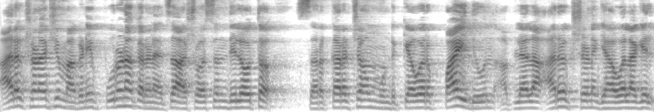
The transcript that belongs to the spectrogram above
आरक्षणाची मागणी पूर्ण करण्याचं आश्वासन दिलं होतं. सरकारच्या मुंडक्यावर पाय देऊन आपल्याला आरक्षण घ्यावं लागेल.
